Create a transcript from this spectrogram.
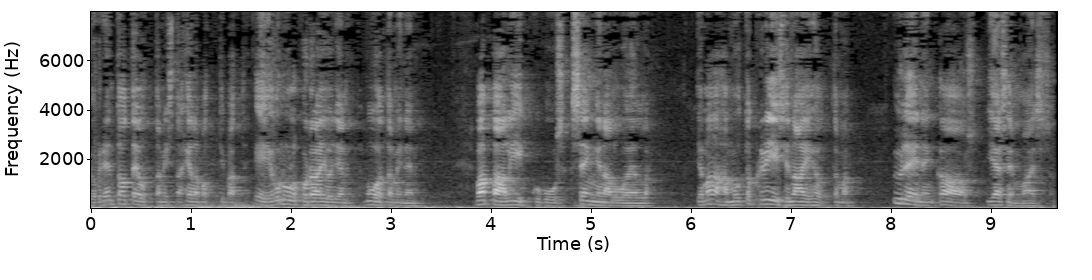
joiden toteuttamista helpottivat EUn ulkorajojen vuotaminen, vapaa liikkuvuus Schengen-alueella ja maahanmuuttokriisin aiheuttama yleinen kaos jäsenmaissa.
